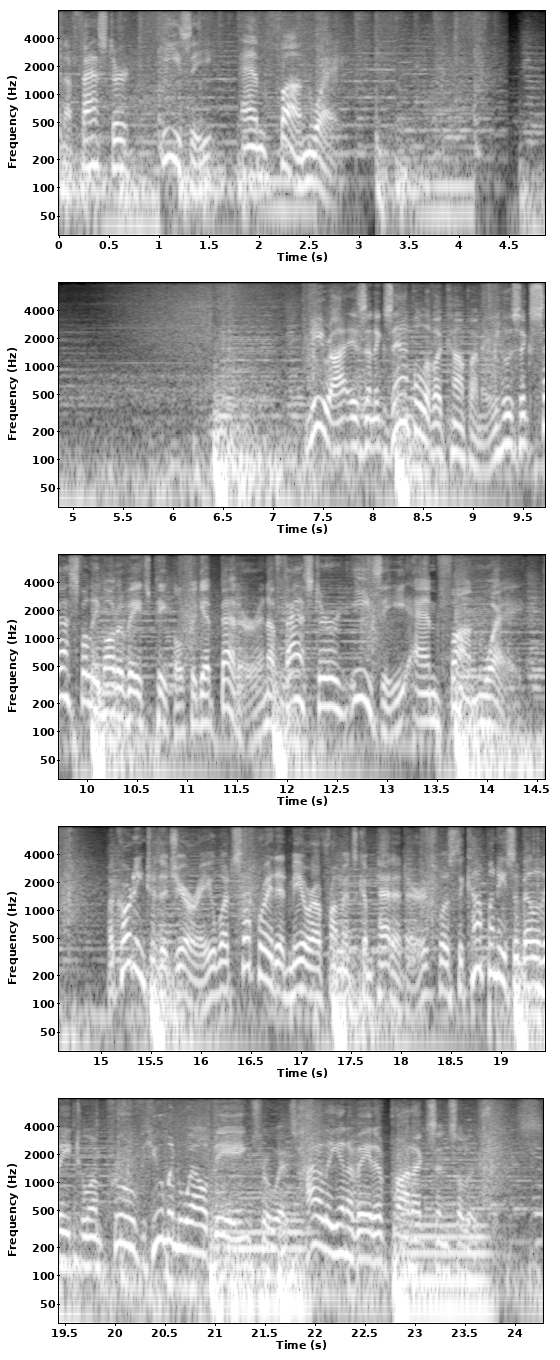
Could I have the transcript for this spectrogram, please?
in a faster, easy, and fun way. Mira is an example of a company who successfully motivates people to get better in a faster, easy, and fun way. According to the jury, what separated Mira from its competitors was the company's ability to improve human well-being through its highly innovative products and solutions.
